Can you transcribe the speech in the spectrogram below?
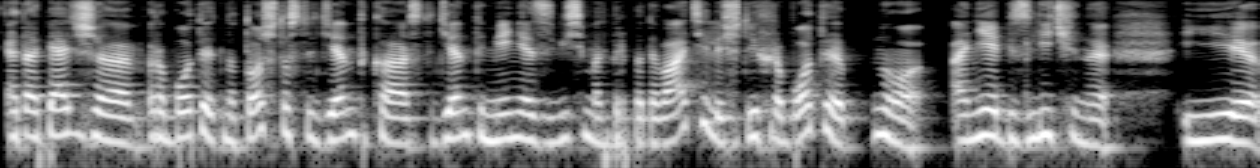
это опять же работает на то, что студентка, студенты менее зависимы от преподавателей, что их работы, ну, они обезличены. И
